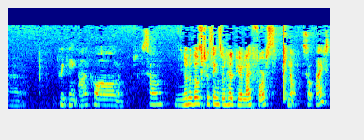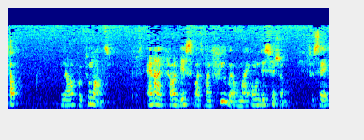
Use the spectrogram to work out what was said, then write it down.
uh, drinking alcohol. So, None of those two things will help your life force. no. So I stopped now for two months. And I thought this was my free will, my own decision to say,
